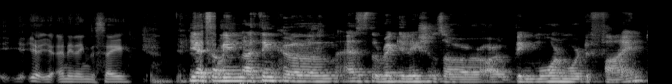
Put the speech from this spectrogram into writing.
y- y- anything to say? Yes i mean i think um, as the regulations are are being more and more defined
